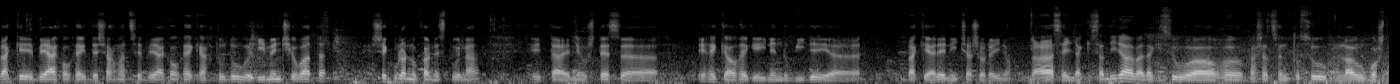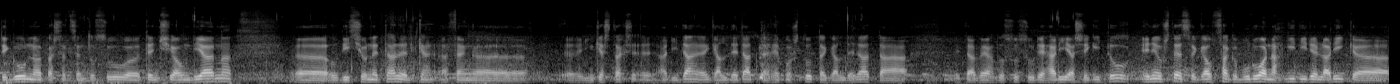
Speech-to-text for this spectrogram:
bake behar horrek, desarmatze behar horrek hartu du dimentsio bat sekulan nukan ez duena eta ene ustez e, erreka horrek eginen du bide e, bakearen itxasoreino. Ba, zailak izan dira, badakizu hor pasatzen duzu, lau bostegun pasatzen duzu tentsio handian, uh, audizionetan, elka, afen, uh, inkestak ari da, eh, galderat, errepostu eta galderat, eta, eta behar duzu zure haria segitu. Hene ustez, gauzak buruan argi direlarik uh,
